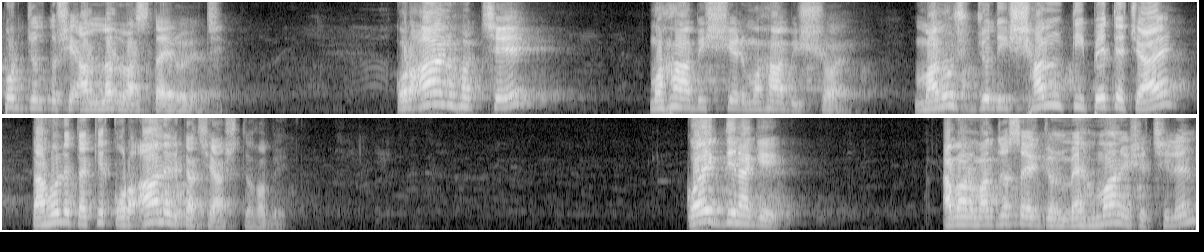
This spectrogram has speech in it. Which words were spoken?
পর্যন্ত সে আল্লাহর রাস্তায় রয়েছে। কোরআন হচ্ছে মহাবিশ্বের মহাবিশ্বয়। মানুষ যদি শান্তি পেতে চায়, তাহলে তাকে কোরআনের কাছে আসতে হবে। কয়েকদিন আগে আমার মাদ্রাসায় একজন মেহমান এসেছিলেন,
